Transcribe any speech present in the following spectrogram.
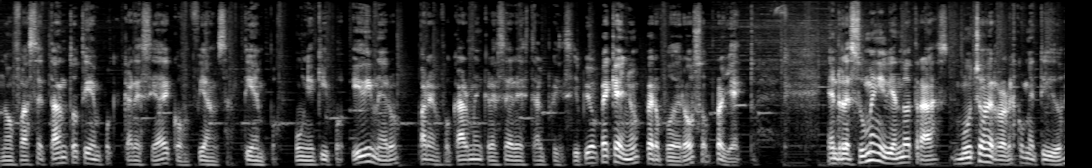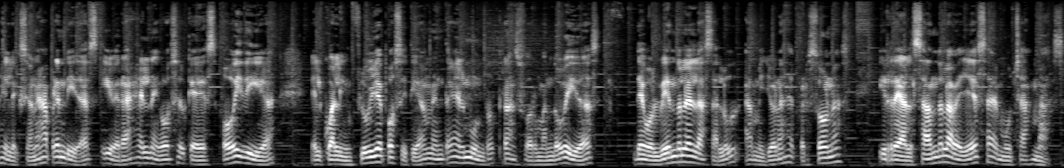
no fue hace tanto tiempo que carecía de confianza, tiempo, un equipo y dinero para enfocarme en crecer este al principio pequeño pero poderoso proyecto. En resumen y viendo atrás, muchos errores cometidos y lecciones aprendidas y verás el negocio que es hoy día el cual influye positivamente en el mundo, transformando vidas, devolviéndole la salud a millones de personas y realzando la belleza de muchas más.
